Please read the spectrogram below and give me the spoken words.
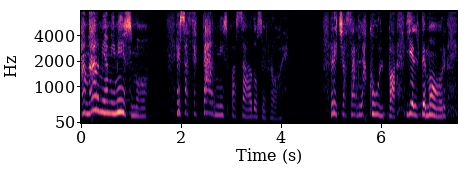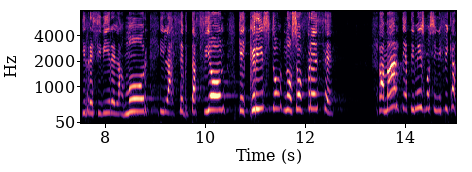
Amarme a mí mismo es aceptar mis pasados errores rechazar la culpa y el temor y recibir el amor y la aceptación que Cristo nos ofrece. Amarte a ti mismo significa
